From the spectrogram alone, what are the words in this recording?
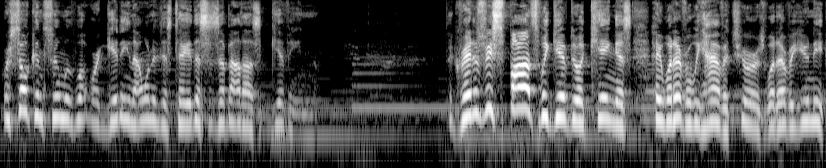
we're so consumed with what we're getting. I want to just tell you this is about us giving. The greatest response we give to a king is, hey, whatever we have, it's yours. Whatever you need.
